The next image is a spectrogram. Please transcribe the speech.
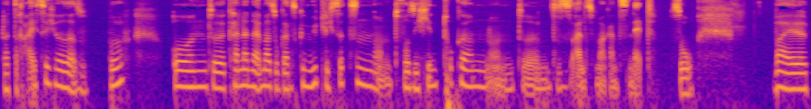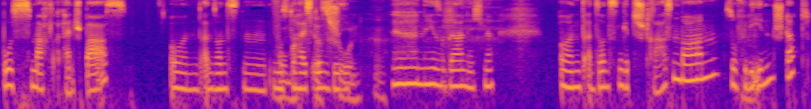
Oder 30 oder so. Und äh, kann dann da immer so ganz gemütlich sitzen und vor sich hin tuckern und ähm, das ist alles immer ganz nett. So. Weil Bus macht keinen Spaß. Und ansonsten Wo musst du halt irgendwie. das schon? Ja. Ja, nee, so gar nicht, ne? Und ansonsten gibt's Straßenbahnen, so für Mhm. die Innenstadt.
